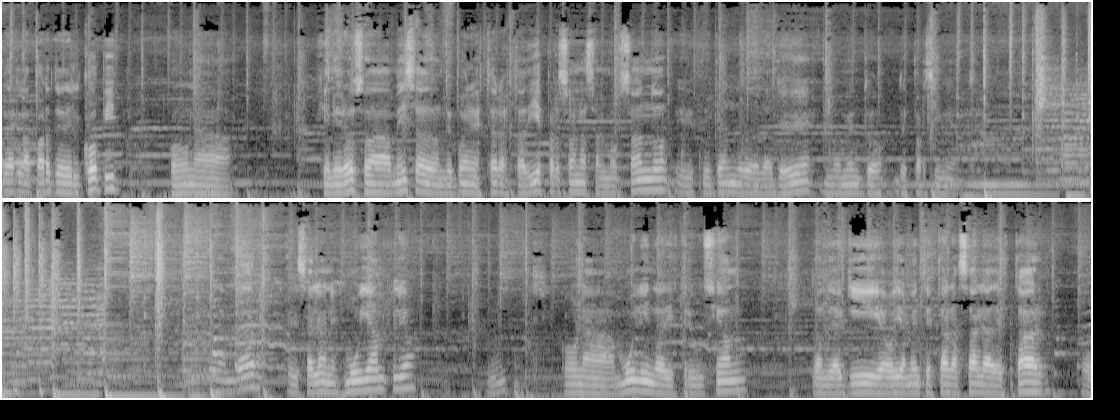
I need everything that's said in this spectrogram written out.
ver la parte del cockpit con una generosa mesa donde pueden estar hasta 10 personas almorzando y disfrutando de la TV un momento de esparcimiento. El salón es muy amplio, con una muy linda distribución, donde aquí obviamente está la sala de estar o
